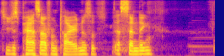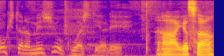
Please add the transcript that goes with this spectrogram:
Did you just pass out from tiredness of ascending? Ah, I guess so.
